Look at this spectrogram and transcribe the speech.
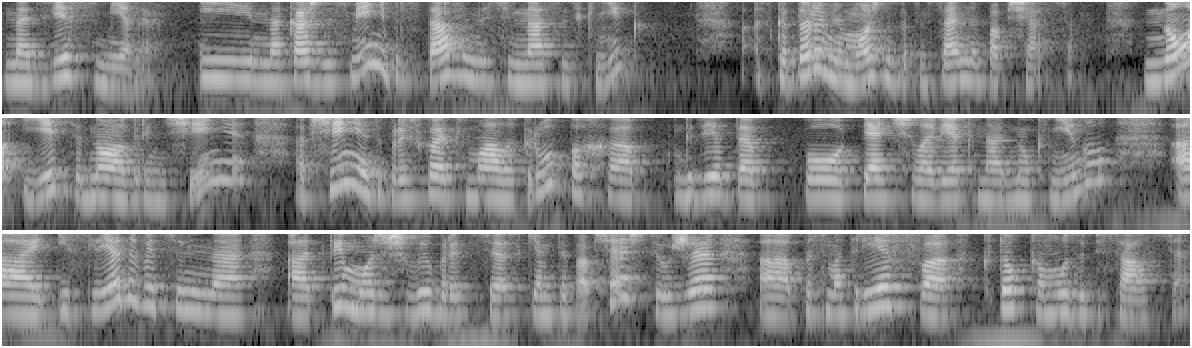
на две смены. И на каждой смене представлены 17 книг, с которыми можно потенциально пообщаться. Но есть одно ограничение. Общение это происходит в малых группах, а, где-то по 5 человек на одну книгу, а, и, следовательно, а, ты можешь выбрать, с кем ты пообщаешься, уже посмотрев, кто к кому записался.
